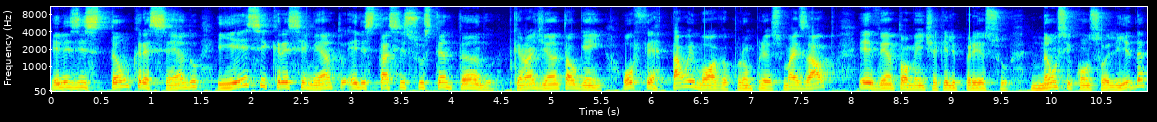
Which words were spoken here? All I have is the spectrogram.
eles estão crescendo e esse crescimento ele está se sustentando, porque não adianta alguém ofertar um imóvel por um preço mais alto, eventualmente aquele preço não se consolida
